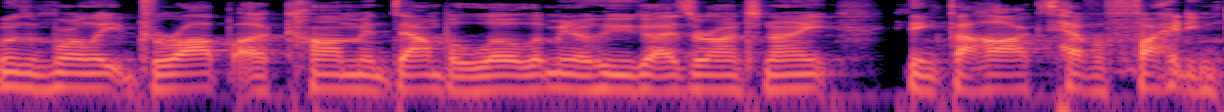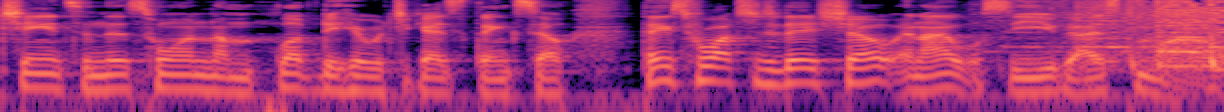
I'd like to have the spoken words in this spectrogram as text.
Most importantly, drop a comment down below. Let me know who you guys are on tonight. You think the Hawks have a fighting chance in this one? I'm love to hear what you guys think. So thanks for watching today's show, and I will see you guys tomorrow.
